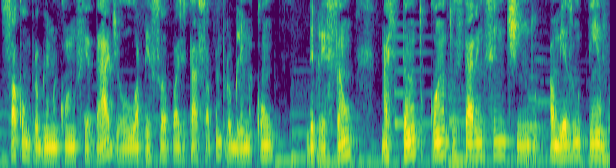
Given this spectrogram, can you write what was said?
só com problema com ansiedade ou a pessoa pode estar só com problema com depressão, mas tanto quanto estarem sentindo ao mesmo tempo,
